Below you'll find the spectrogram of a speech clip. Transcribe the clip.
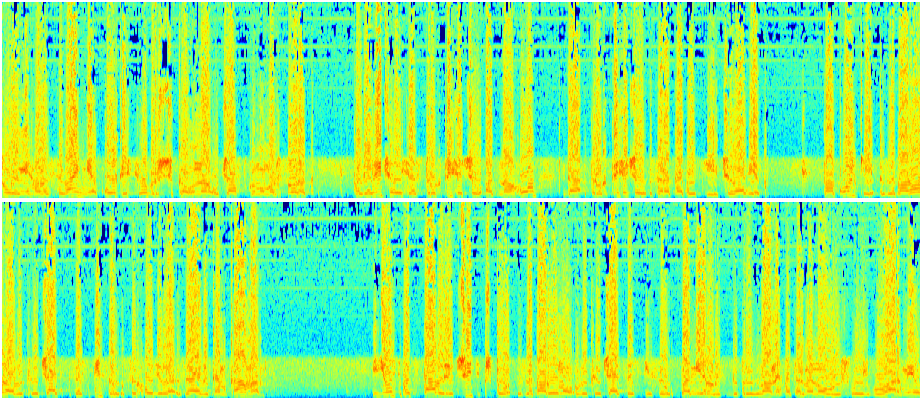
турамі галасавання колькасць выбаршчыкаў на участку нумар 40 павялічылася з 3001 до 3045 чалавек паколькі забарона выключаць са спісаў сыходзіла зайвы канкама ёсць падставы лічыць што забарону выключаць са спісаў памерлых да прызваных на тэрміновую службу армію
